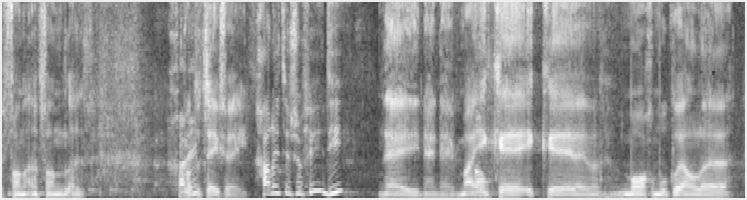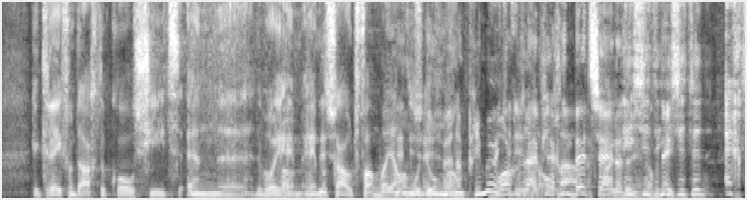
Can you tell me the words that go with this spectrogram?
van, van, van de tv. Galit en Sophie, die? Nee, nee, nee. Maar Oh. ik, eh, ik, eh, morgen moet ik wel... eh, ik kreeg vandaag de call sheet en eh daar word je helemaal, helemaal Oh, Dit is- koud van wat je allemaal moet doen, even man. een primeurtje. Morgen dit. zijn Heb je echt een bedscène erin, is is het een, echt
